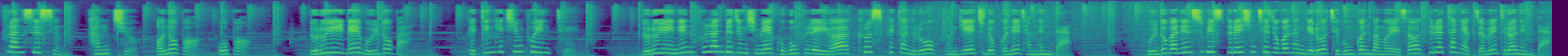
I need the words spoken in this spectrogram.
프랑스 승. 강추 언오버 오버. 노르웨이 대 몰도바. 배팅 핵심 포인트. 노르웨이는 홀란드 중심의 고공 플레이와 크로스 패턴으로 경기의 주도권을 잡는다. 몰도바는 수비수들의 신체 조건 한계로 제공권 방어에서 뚜렷한 약점을 드러낸다.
